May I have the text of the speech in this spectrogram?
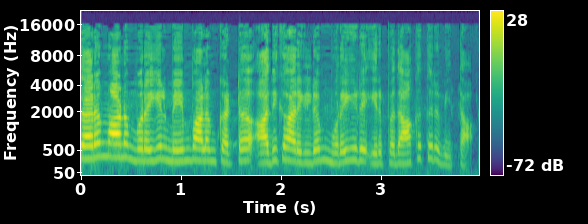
தரமான முறையில் மேம்பாலம் கட்ட அதிகாரிகளிடம் முறையிட இருப்பதாக தெரிவித்தார்.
